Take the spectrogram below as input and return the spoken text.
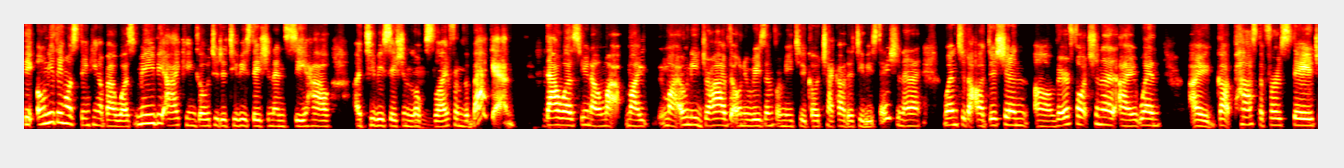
the only thing I was thinking about was maybe I can go to the TV station and see how a TV station looks mm. like from the back end. That was, you know, my my my only drive, the only reason for me to go check out a TV station. And I went to the audition. Uh, very fortunate, I went. I got past the first stage.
